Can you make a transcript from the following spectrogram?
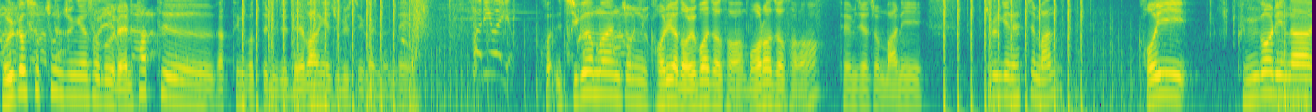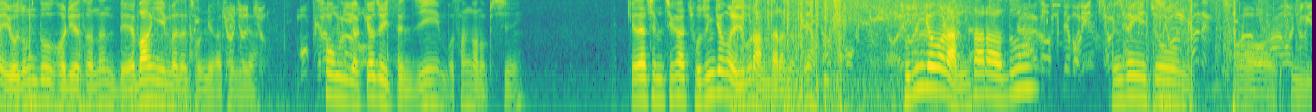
돌격 소총 중에서도 램파트 같은 것들이 이제 내 방에 죽일 수가 있는데. 거- 지금은 좀 거리가 넓어져서 멀어져서 데미지가 좀 많이 줄긴 했지만 거의 근거리나 요 정도 거리에서는 네 방이면은 정리가 됩니다. 소음기가 껴져 있든지 뭐 상관없이. 게다가 지금 제가 조준경을 일부러 안 달았는데요. 조준경을 안 달아도 굉장히 좀 어, 이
